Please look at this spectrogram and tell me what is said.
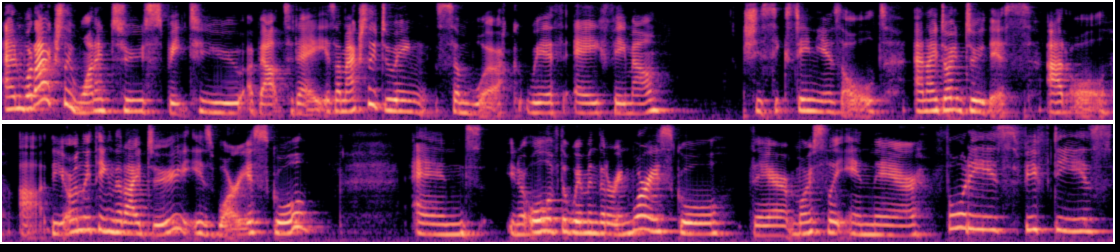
And what I actually wanted to speak to you about today is I'm actually doing some work with a female. She's 16 years old, and I don't do this at all. Uh, the only thing that I do is Warrior School. And, you know, all of the women that are in Warrior School, they're mostly in their 40s, 50s.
